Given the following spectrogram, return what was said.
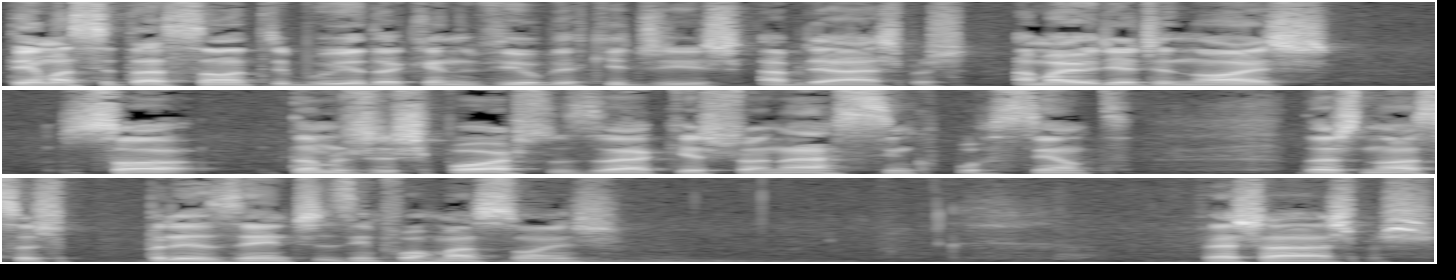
Tem uma citação atribuída a Ken Wilber que diz, abre aspas, a maioria de nós só estamos dispostos a questionar 5% das nossas presentes informações. Fecha aspas.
